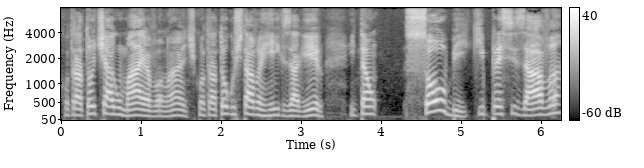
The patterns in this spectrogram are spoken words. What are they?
contratou o Thiago Maia, volante, contratou o Gustavo Henrique, zagueiro. Então, soube que precisava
